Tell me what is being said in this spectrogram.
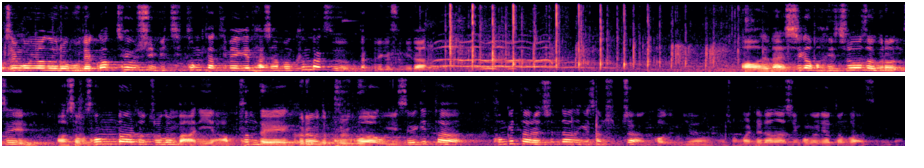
멋진 공연으로 무대 꽉 채우신 미치통타 팀에게 다시 한번 큰 박수 부탁드리겠습니다. 아, 네, 날씨가 많이 추워서 그런지 아, 좀 손발도 조금 많이 아픈데 그럼에도 불구하고 이 쇠기타, 통기타를 친다는 게 참 쉽지 않거든요. 정말 대단하신 공연이었던 것 같습니다.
